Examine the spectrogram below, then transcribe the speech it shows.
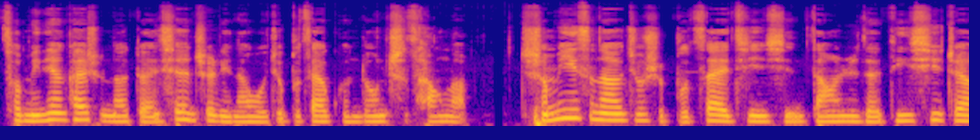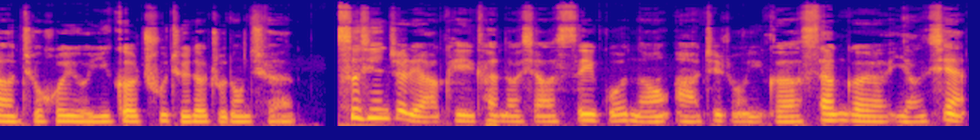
从明天开始呢，短线这里呢，我就不再滚动持仓了。什么意思呢？就是不再进行当日的低吸，这样就会有一个出局的主动权。次新这里啊，可以看到像 C 国能啊这种一个三个阳线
